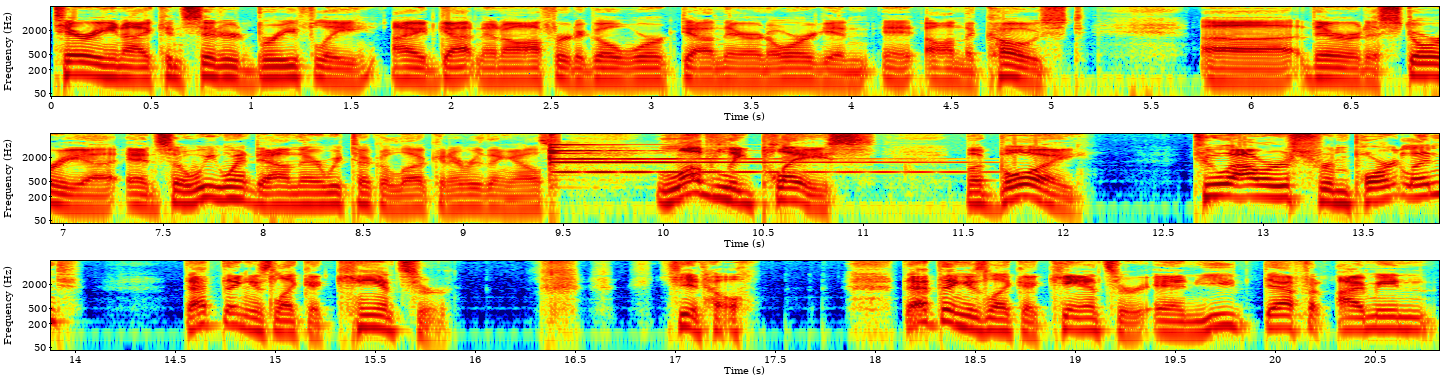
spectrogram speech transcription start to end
Terry and I considered briefly, I had gotten an offer to go work down there in Oregon eh, on the coast uh, there at Astoria. And so we went down there, we took a look and everything else. Lovely place. But boy, two hours from Portland, that thing is like a cancer. you know, that thing is like a cancer. And you definitely, I mean,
